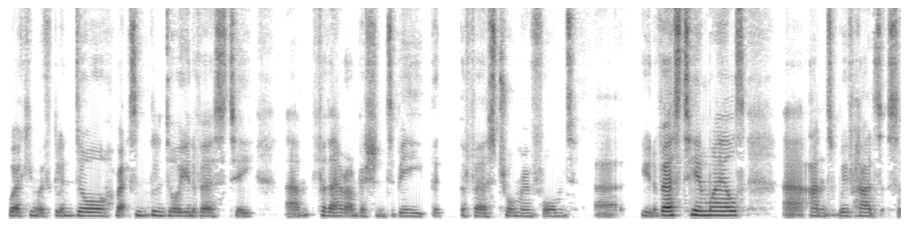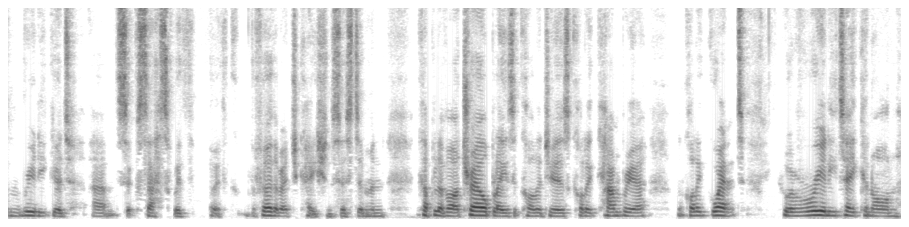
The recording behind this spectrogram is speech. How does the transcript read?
working with Glyndŵr, Wrexham Glyndŵr University um, for their ambition to be the, the first trauma-informed uh, university in Wales. Uh, and we've had some really good um, success with, with the further education system and a couple of our trailblazer colleges, Coleg Cambria and Coleg Gwent, who have really taken on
